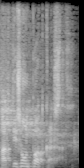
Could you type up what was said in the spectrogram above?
Partizón podcast.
